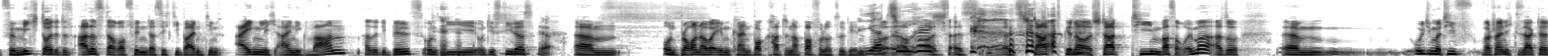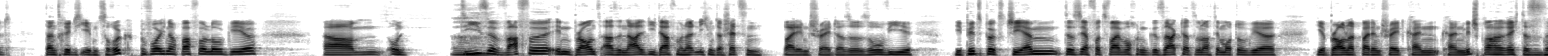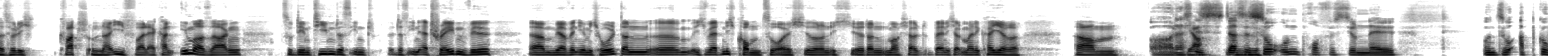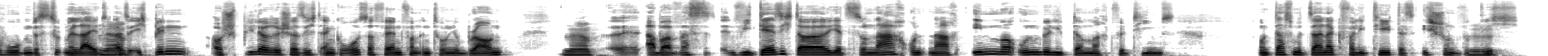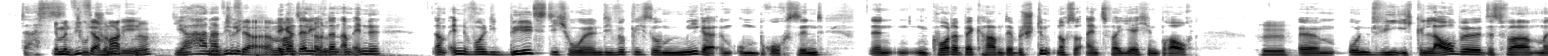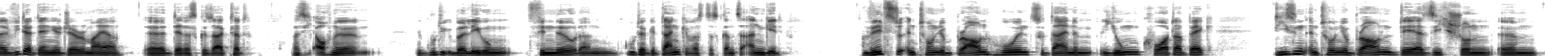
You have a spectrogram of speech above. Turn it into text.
für mich deutet das alles darauf hin, dass sich die beiden Teams eigentlich einig waren, also die Bills und die und die Steelers. ja. ähm, und Brown aber eben keinen Bock hatte, nach Buffalo zu gehen. Ja, zu als, als, als Start, genau, als Startteam, was auch immer. Also ähm, ultimativ wahrscheinlich gesagt hat, dann trete ich eben zurück, bevor ich nach Buffalo gehe. Ähm, und ah. diese Waffe in Browns Arsenal, die darf man halt nicht unterschätzen bei dem Trade. Also so wie wie Pittsburghs GM das ja vor zwei Wochen gesagt hat, so nach dem Motto, wir, hier Brown hat bei dem Trade kein, kein Mitspracherecht, das ist natürlich Quatsch und naiv, weil er kann immer sagen zu dem Team, das ihn, das ihn ertraden will, ähm, ja, wenn ihr mich holt, dann ähm, ich werde nicht kommen zu euch, sondern ich, äh, dann mache ich halt, beende ich halt meine Karriere. Ähm, oh, das ja, ist, das, das ist so unprofessionell und so abgehoben. Das tut mir leid. Ja. Also ich bin aus spielerischer Sicht ein großer Fan von Antonio Brown. Ja. Äh, aber was, wie der sich da jetzt so nach und nach immer unbeliebter macht für Teams und das mit seiner Qualität, das ist schon wirklich, mhm. das ja, man tut ja schon Markt, weh. Ne? Ja, man natürlich. Ja Ey, ganz ehrlich, also, und dann am Ende, am Ende wollen die Bills dich holen, die wirklich so mega im Umbruch sind, einen Quarterback haben, der bestimmt noch so ein, zwei Jährchen braucht hm. Ähm, und wie ich glaube, das war mal wieder Daniel Jeremiah, äh, der das gesagt hat, was ich auch eine, eine gute Überlegung finde oder ein guter Gedanke, was das Ganze angeht. Willst du Antonio Brown holen zu deinem jungen Quarterback? Diesen Antonio Brown, der sich schon ähm,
